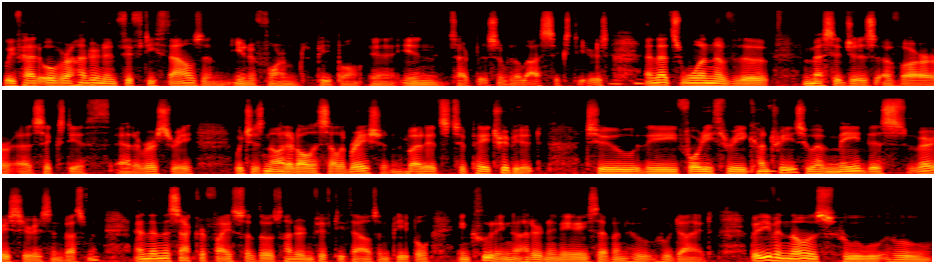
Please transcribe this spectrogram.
We've had over 150,000 uniformed people in, in, Cyprus over the last 60 years. Mm-hmm. And that's one of the messages of our 60th uh, anniversary, which is not at all a celebration, but it's to pay tribute to the 43 countries who have made this very serious investment, and then the sacrifice of those 150,000 people, including 187 who, who died. But even those who, who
